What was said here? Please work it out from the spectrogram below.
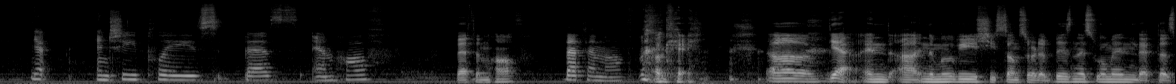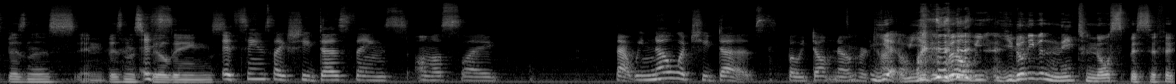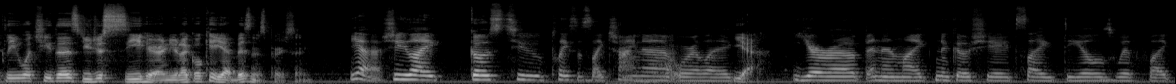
And she plays beth emhoff Beth Emhoff? Bethemhoff. Bethemhoff. Okay. Um, yeah, and uh, in the movie, she's some sort of businesswoman that does business in business It's- buildings. it seems like she does things almost like that we know what she does, but we don't know her yeah, you, well, we, you don't even need to know specifically what she does. You just see her and you're like, okay, yeah, business person. yeah, she like goes to places like China or like Yeah, Europe and then like negotiates like deals with like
